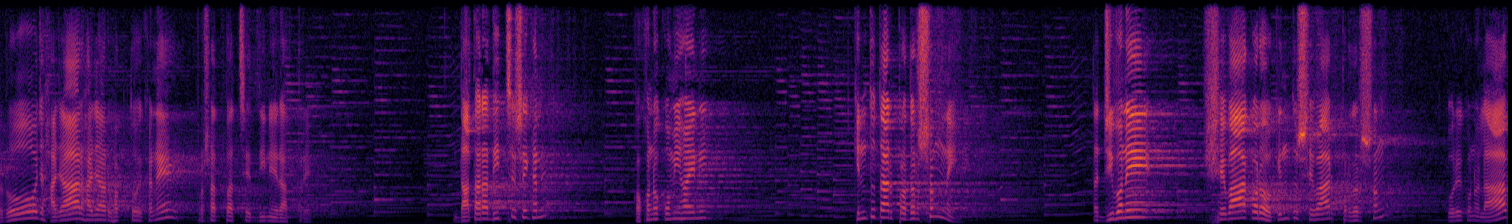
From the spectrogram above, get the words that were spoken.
রোজ হাজার হাজার ভক্ত এখানে প্রসাদ পাচ্ছে দিনে রাত্রে। দাতারা দিচ্ছে সেখানে, কখনো কমই হয়নি। কিন্তু তার প্রদর্শন নেই। তা জীবনে সেবা করো, কিন্তু সেবার প্রদর্শন করে কোনো লাভ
